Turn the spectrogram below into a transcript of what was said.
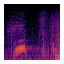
ฮึ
